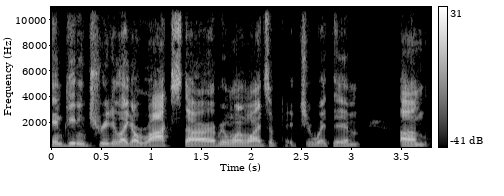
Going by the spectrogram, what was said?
him getting treated like a rock star. Everyone wants a picture with him. Um,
